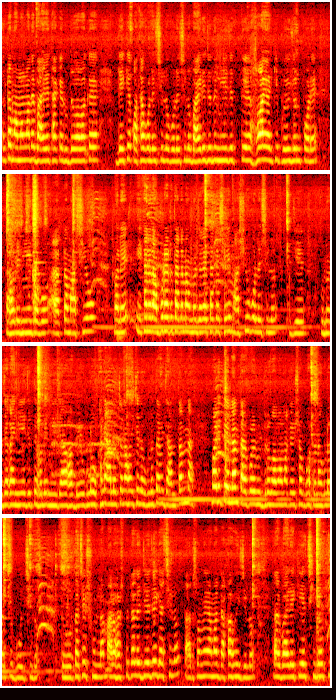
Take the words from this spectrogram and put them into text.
একটা মামা আমাদের বাইরে থাকে, রুদ্র বাবাকে ডেকে কথা বলেছিল বলেছিল বাইরে যদি নিয়ে যেতে হয় আর কি প্রয়োজন পড়ে, তাহলে নিয়ে যাব। আর একটা মাসিও মানে এখানে রামপুরহাটে থাকে না, অন্য জায়গায় থাকে। সেই মাসিও বলেছিল যে অন্য জায়গায় নিয়ে যেতে হলে নিয়ে যাওয়া হবে। ওগুলো ওখানে আলোচনা হয়েছিল, ওগুলো তো আমি জানতাম না। বাড়িতে এলাম, তারপরে রুদ্র বাবা আমাকে এইসব ঘটনাগুলো আর কি বলছিল। তো ওর কাছে শুনলাম। আর হসপিটালে যে যে গেছিল, তার সঙ্গে আমার দেখা হয়েছিল। তার বাইরে কে ছিল, কি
